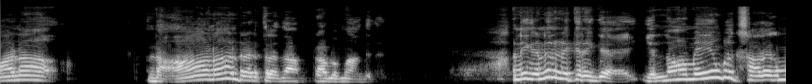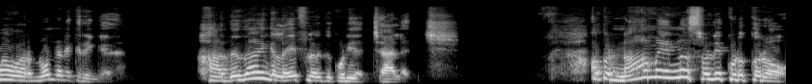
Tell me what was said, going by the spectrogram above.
ஆனா இந்த ஆனான்ற இடத்துல தான் ப்ராப்ளமா ஆகுது. நீங்க என்ன நினைக்கிறீங்க? எல்லாமே உங்களுக்கு சாதகமா வரணும்னு நினைக்கிறீங்க. அதுதான் இங்க லைஃப்ல இருக்கக்கூடிய சேலஞ்ச் அப்ப நாம என்ன சொல்லி கொடுக்கிறோம்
